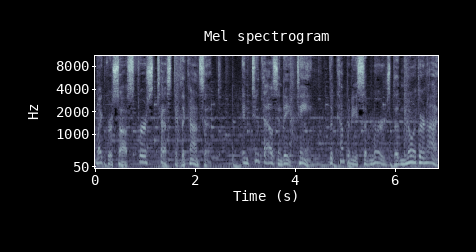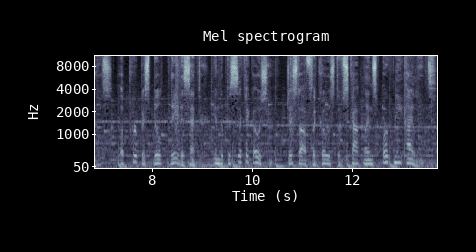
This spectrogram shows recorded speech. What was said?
Microsoft's first test of the concept. In 2018, the company submerged the Northern Isles, a purpose-built data center in the Pacific Ocean, just off the coast of Scotland's Orkney Islands.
